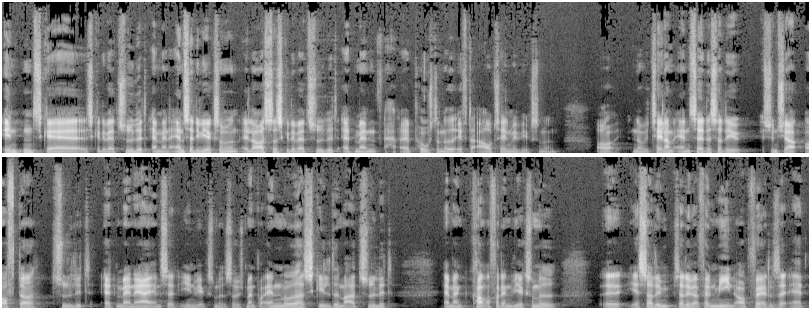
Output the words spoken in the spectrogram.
enten skal, skal det være tydeligt, at man er ansat i virksomheden, eller også så skal det være tydeligt, at man øh, poster noget efter aftale med virksomheden. Og når vi taler om ansatte, så er det, synes jeg, ofte tydeligt, at man er ansat i en virksomhed. Så hvis man på anden måde har skiltet meget tydeligt, at man kommer fra den virksomhed, øh, ja, så er, det, så er det i hvert fald min opfattelse, at,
